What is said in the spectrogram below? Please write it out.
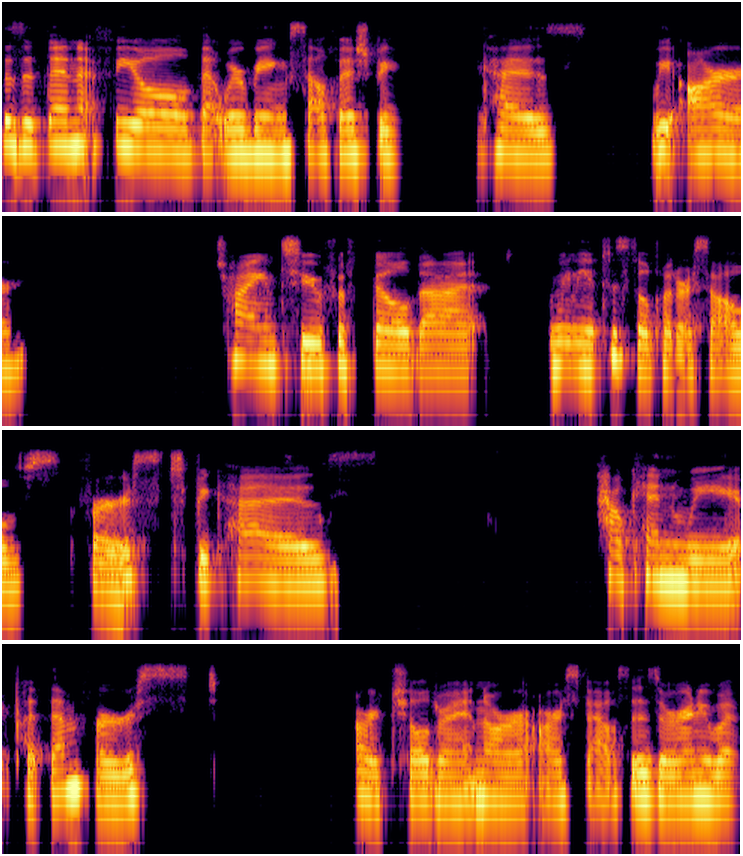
does it then feel that we're being selfish because we are trying to fulfill that we need to still put ourselves first because how can we put them first? Our children or our spouses or anyone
